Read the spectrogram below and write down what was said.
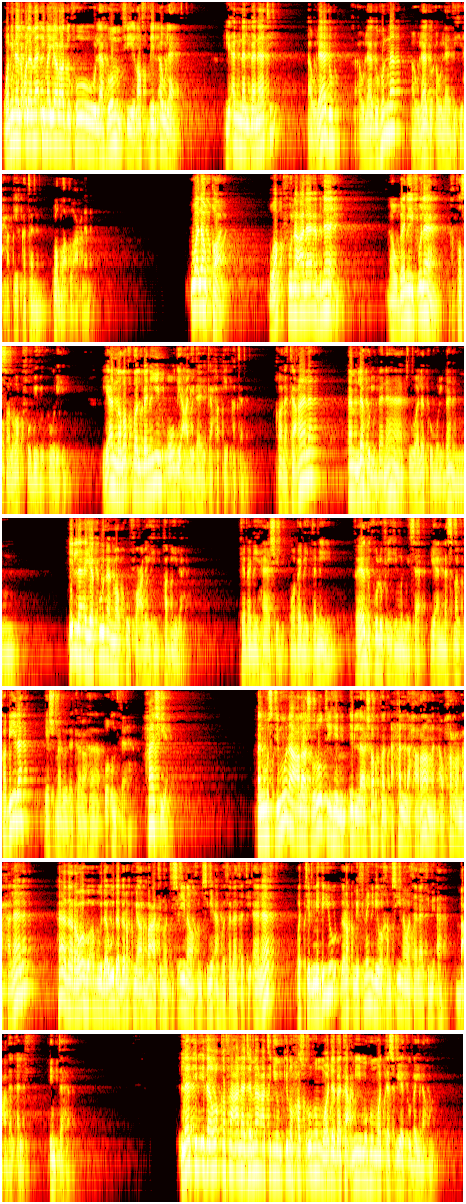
ومن العلماء من يرى دخولهم في لفظ الأولاد لأن البنات أولاده فأولادهن أولاد أولاده حقيقة والله أعلم. ولو قال وقف على أبنائي. أو بني فلان. اختص الوقف بذكورهم لأن لفظ البنين وضع لذلك حقيقة. قال تعالى أم له البنات ولكم البنون. إلا أن يكون الموقوف عليهم قبيلة كبني هاشم وبني تميم فيدخل فيهم النساء لأن اسم القبيلة يشمل ذكرها وأنثاها. حاشية. المسلمون على شروطهم إلا شرطا أحل حراما أو حرم حلالا. هذا رواه أبو داود برقم أربعة وتسعين وخمسمائة وثلاثة آلاف والترمذي برقم اثنين وخمسين وثلاثمائة بعد الألف. انتهى. لكن إذا وقف على جماعة يمكن حصرهم وجب تعميمهم والتسوية بينهم.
